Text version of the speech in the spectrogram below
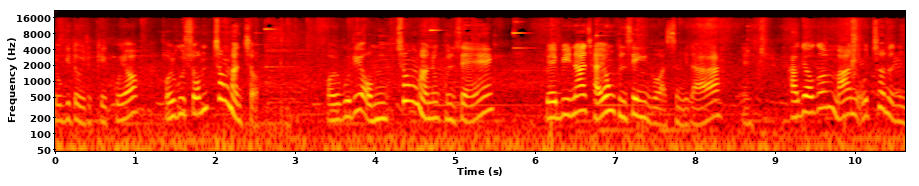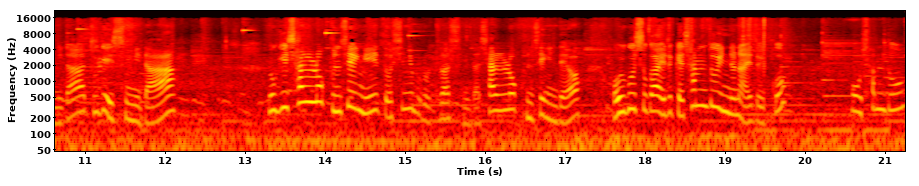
여기도 이렇게 있고요. 얼굴수 엄청 많죠. 얼굴이 엄청 많은 군생. 메비나 자연 군생인 것 같습니다. 네. 가격은 15,000원입니다. 두 개 있습니다. 여기 샬롯 군생이 또 신입으로 들어왔습니다. 샬롯 군생인데요. 얼굴 수가 이렇게 3두 있는 아이도 있고 오 3두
